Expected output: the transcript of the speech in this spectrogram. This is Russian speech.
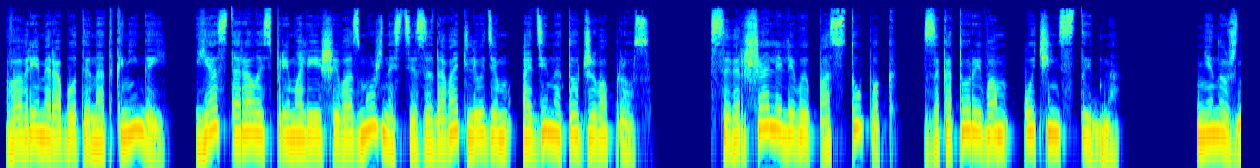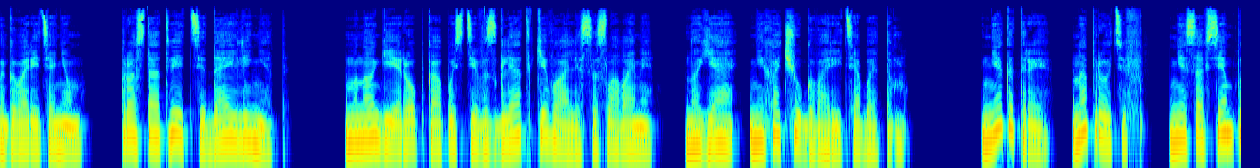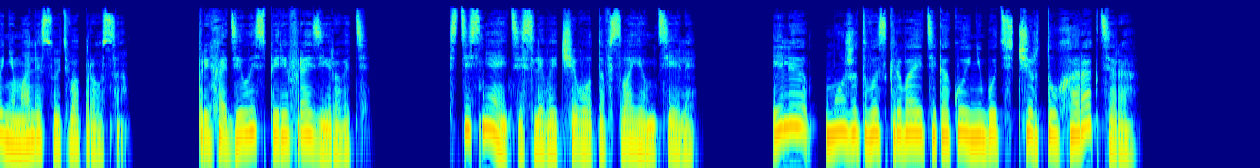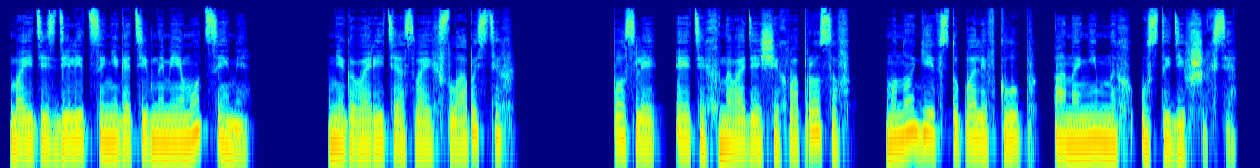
Во время работы над книгой я старалась при малейшей возможности задавать людям один и тот же вопрос. Совершали ли вы поступок, за который вам очень стыдно? Не нужно говорить о нем, просто ответьте да или нет. Многие, робко опустив взгляд, кивали со словами но я не хочу говорить об этом. Некоторые, напротив, не совсем понимали суть вопроса. Приходилось перефразировать. Стесняетесь ли вы чего-то в своем теле? Или, может, вы скрываете какую-нибудь черту характера? Боитесь делиться негативными эмоциями? Не говорите о своих слабостях? После этих наводящих вопросов многие вступали в клуб анонимных устыдившихся.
